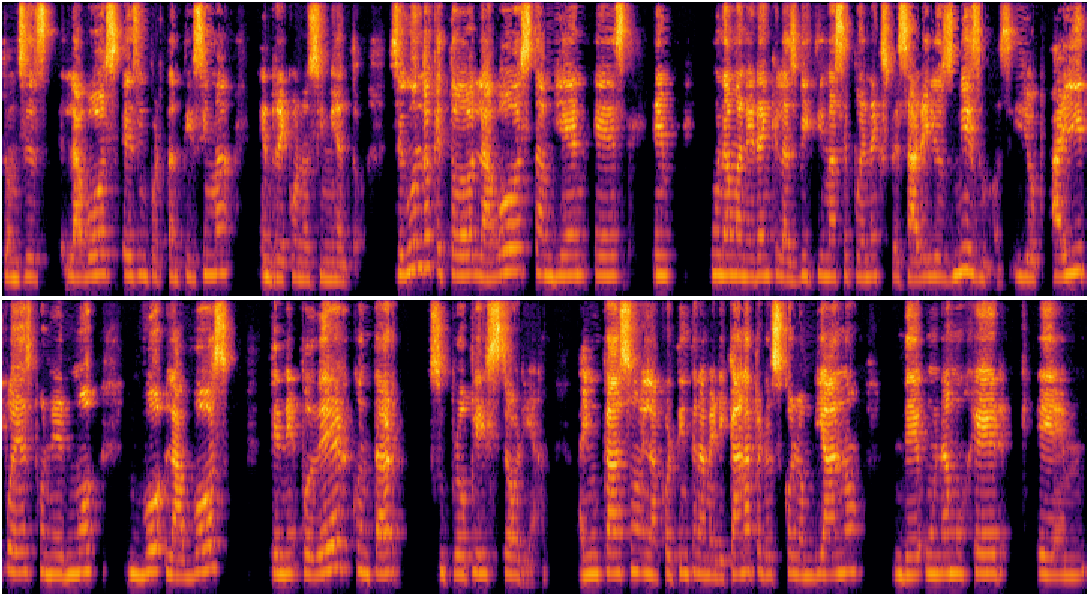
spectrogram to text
Entonces, la voz es importantísima en reconocimiento. Segundo que todo, la voz también es una manera en que las víctimas se pueden expresar ellos mismos. Y yo, ahí puedes poner la voz, tener, poder contar su propia historia. Hay un caso en la Corte Interamericana, pero es colombiano, de una mujer em,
